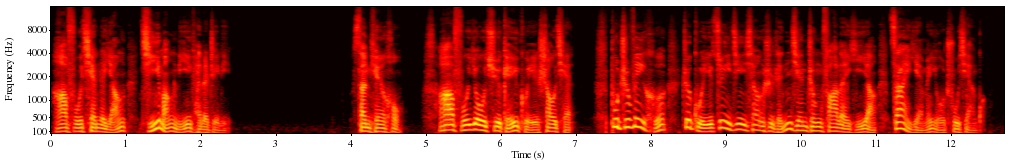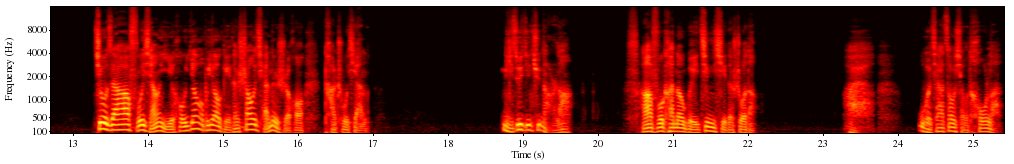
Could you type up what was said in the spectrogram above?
阿福牵着羊，急忙离开了这里。三天后。阿福又去给鬼烧钱，不知为何，这鬼最近像是人间蒸发了一样，再也没有出现过。就在阿福想以后要不要给他烧钱的时候，他出现了。你最近去哪儿了？阿福看到鬼，惊喜的说道：“哎呀，我家遭小偷了，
